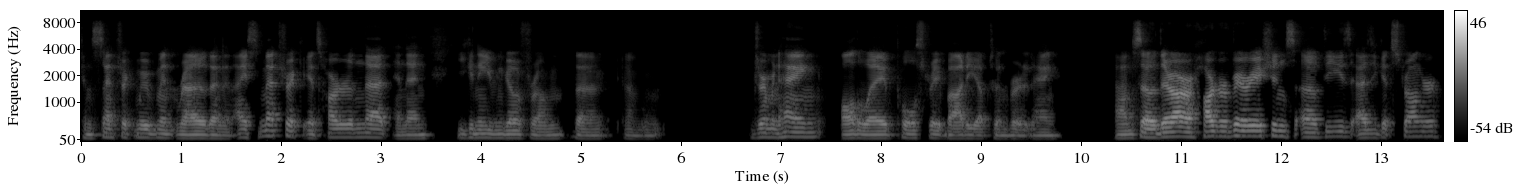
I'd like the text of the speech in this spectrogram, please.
concentric movement rather than an isometric, it's harder than that. And then you can even go from the um, German hang all the way, pull straight body up to inverted hang. Um, so there are harder variations of these as you get stronger.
